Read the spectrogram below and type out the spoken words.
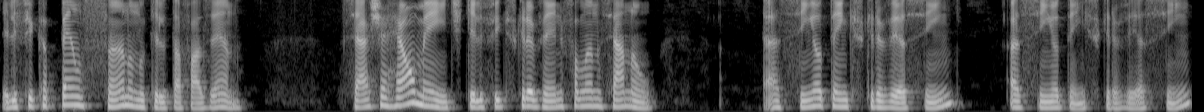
ele fica pensando no que ele está fazendo? Você acha realmente que ele fica escrevendo e falando assim, ah não, assim eu tenho que escrever assim, assim eu tenho que escrever assim,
